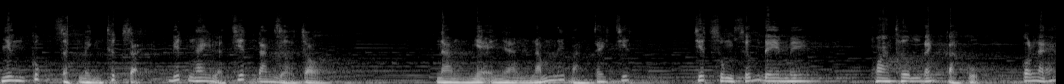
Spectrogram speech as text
Nhưng Cúc giật mình thức dậy, Biết ngay là Chiết đang giở trò. Nàng nhẹ nhàng nắm lấy bàn tay Chiết. Chiết sung sướng đê mê. Hoa thơm đánh cả cụ, Có lẽ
